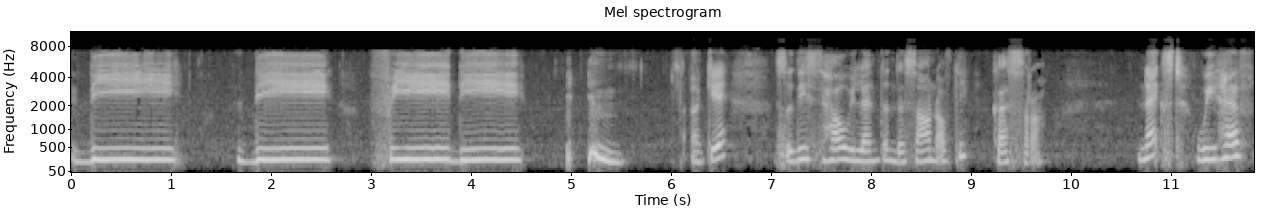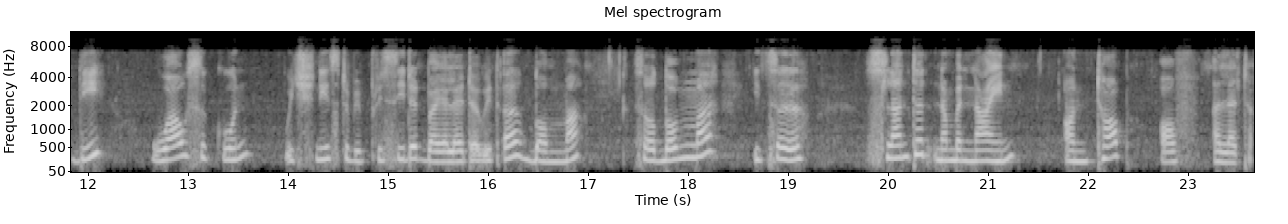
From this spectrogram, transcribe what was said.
di di fi di. Okay so this is how we lengthen the sound of the kasra. Next we have the waw sukun which needs to be preceded by a letter with a dhamma. So dhamma it's a slanted number 9 on top of a letter.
